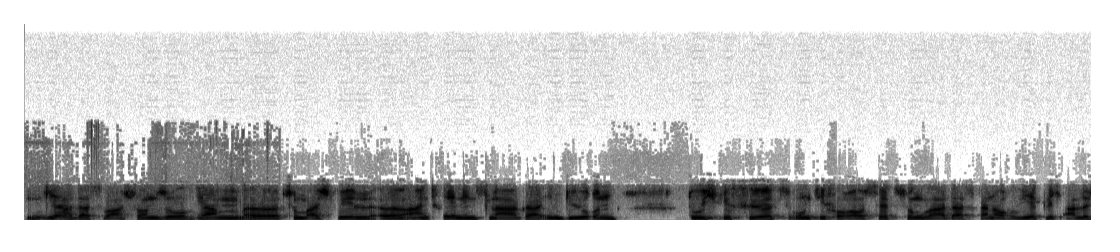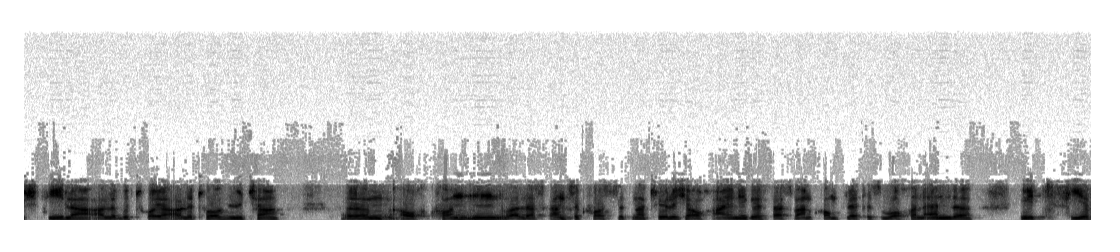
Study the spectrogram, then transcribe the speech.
Ja, das war schon so. Wir haben äh, zum Beispiel äh, ein Trainingslager in Düren durchgeführt und die Voraussetzung war, dass dann auch wirklich alle Spieler, alle Betreuer, alle Torhüter ähm, auch konnten, weil das Ganze kostet natürlich auch einiges. Das war ein komplettes Wochenende mit vier,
